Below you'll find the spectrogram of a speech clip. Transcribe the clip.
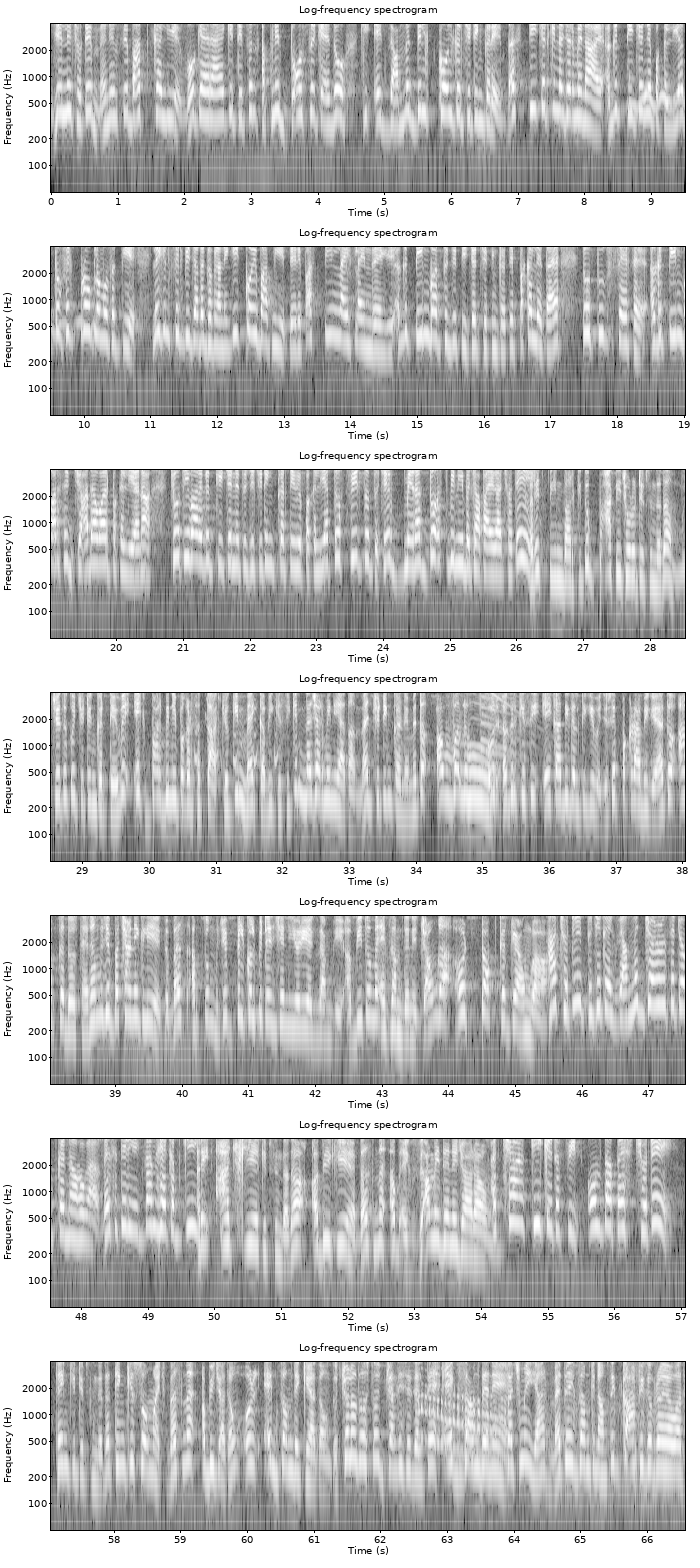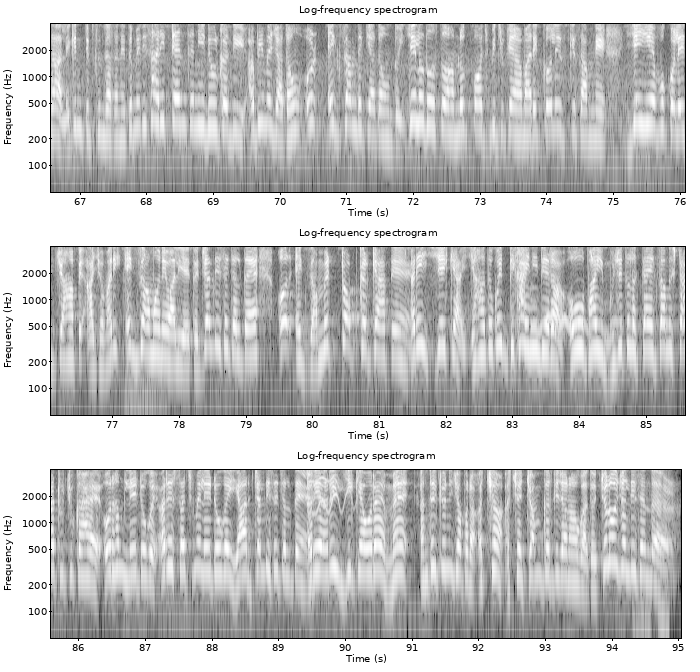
ये ले छोटे, मैंने उससे बात कर ली है। वो कह रहा है कि टिप्सन अपने दोस्त से कह दो कि एग्ज़ाम में दिल खोल कर चीटिंग करे। बस टीचर की नज़र में ना आए। अगर टीचर ने पकड़ लिया तो फिर प्रॉब्लम हो सकती है। लेकिन फिर भी ज़्यादा घबराने की कोई बात नहीं है। तेरे पास तीन लाइफ लाइन रहेंगी। अगर तीन बार तुझे टीचर चीटिंग करते पकड़ लेता है तो तू सेफ़ है। अगर तीन बार से ज़्यादा बार पकड़ लिया ना, चौथी बार अगर टीचर ने तुझे चीटिंग करते हुए पकड़ लिया तो फिर तो तुझे मेरा दोस्त भी नहीं बचा पाएगा, छोटे। अरे, तीन बार की तो बात ही छोड़ो, टिप्सन दादा। मुझे तो कोई चीटिंग करते हुए एक बार भी नहीं पकड़ सकता क्योंकि मैं कभी किसी की नज़र में नहीं आता। मैं चीटिंग करने में तो अव्वल हूँ। और अगर किसी एक आधी गलती की वजह से पकड़ा भी गया तो आपका दोस्त है ना मुझे बचाने के लिए। तो बस अब तो मुझे बिल्कुल भी टेंशन नहीं हो रही एग्ज़ाम की। अभी तो मैं एग्ज़ाम देने जाऊँगा और टॉप करके आऊँगा। हाँ छोटी तुझे तो एग्ज़ाम में ज़रूर से टॉप करना होगा। वैसे तेरी एग्ज़ाम है कब की? अरे आज की है टिप्सिन दादा। अभी की है। बस मैं अब एग्ज़ाम ही देने जा रहा हूँ। अच्छा ठीक है तो फिर। ऑल द बेस्ट छोटे। थैंक यू टिप्सन दादा थैंक यू सो मच बस मैं अभी जाता हूँ और एग्ज़ाम दे के आता हूँ। तो चलो दोस्तों, जल्दी से चलते हैं एग्ज़ाम देने। सच में यार, मैं तो एग्ज़ाम के नाम से काफ़ी घबराया हुआ था, लेकिन टिप्सन दादा ने तो मेरी सारी टेंशन ही दूर कर दी। अभी मैं जाता हूँ और एग्ज़ाम दे के आता हूँ। तो ये लो दोस्तों, हम लोग पहुँच भी चुके हैं हमारे कॉलेज के सामने। यही है वो कॉलेज जहाँ पे आज हमारी एग्ज़ाम होने वाली है। तो जल्दी से चलते हैं और एग्ज़ाम में टॉप करके आते हैं। अरे, ये क्या? यहाँ तो कोई दिखाई नहीं दे रहा। ओ भाई, मुझे तो लगता है एग्ज़ाम स्टार्ट हो चुका है और हम लेट हो गए। अरे, सच में लेट हो गए यार, जल्दी से चलते हैं। अरे अरे, ये क्या हो रहा है? मैं अंदर क्यों नहीं जा पा रहा? अच्छा अच्छा जंप करके जाना होगा तो चलो जल्दी से अंदर।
